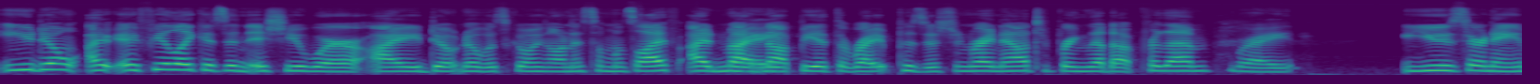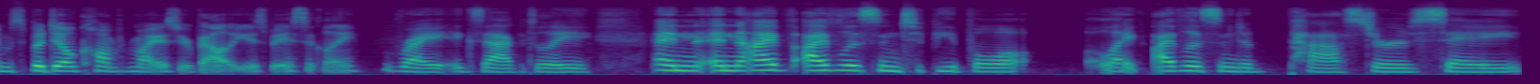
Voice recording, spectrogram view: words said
you don't I, I feel like it's an issue where I don't know what's going on in someone's life. I might Right. not be at the right position right now to bring that up for them. Right. Use their names, but don't compromise your values, basically. Right, exactly. And and I've I've listened to people like I've listened to pastors say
